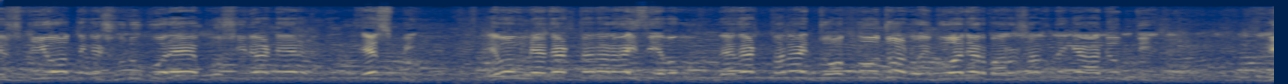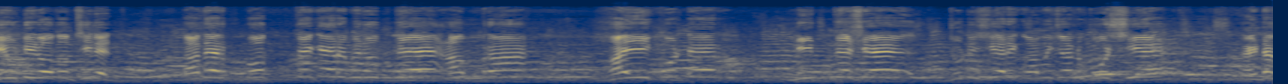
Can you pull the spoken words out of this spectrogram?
এসডিও থেকে শুরু করে বসিরহাটের এসপি এবং নেদার থানার আইসি এবং নেদার থানায় যতজন ওই দু হাজার বারো সাল থেকে আজ অব্দি ডিউটিরত ছিলেন, তাদের প্রত্যেকের বিরুদ্ধে আমরা হাইকোর্টের নির্দেশে জুডিশিয়ারি কমিশন বসিয়ে একটা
